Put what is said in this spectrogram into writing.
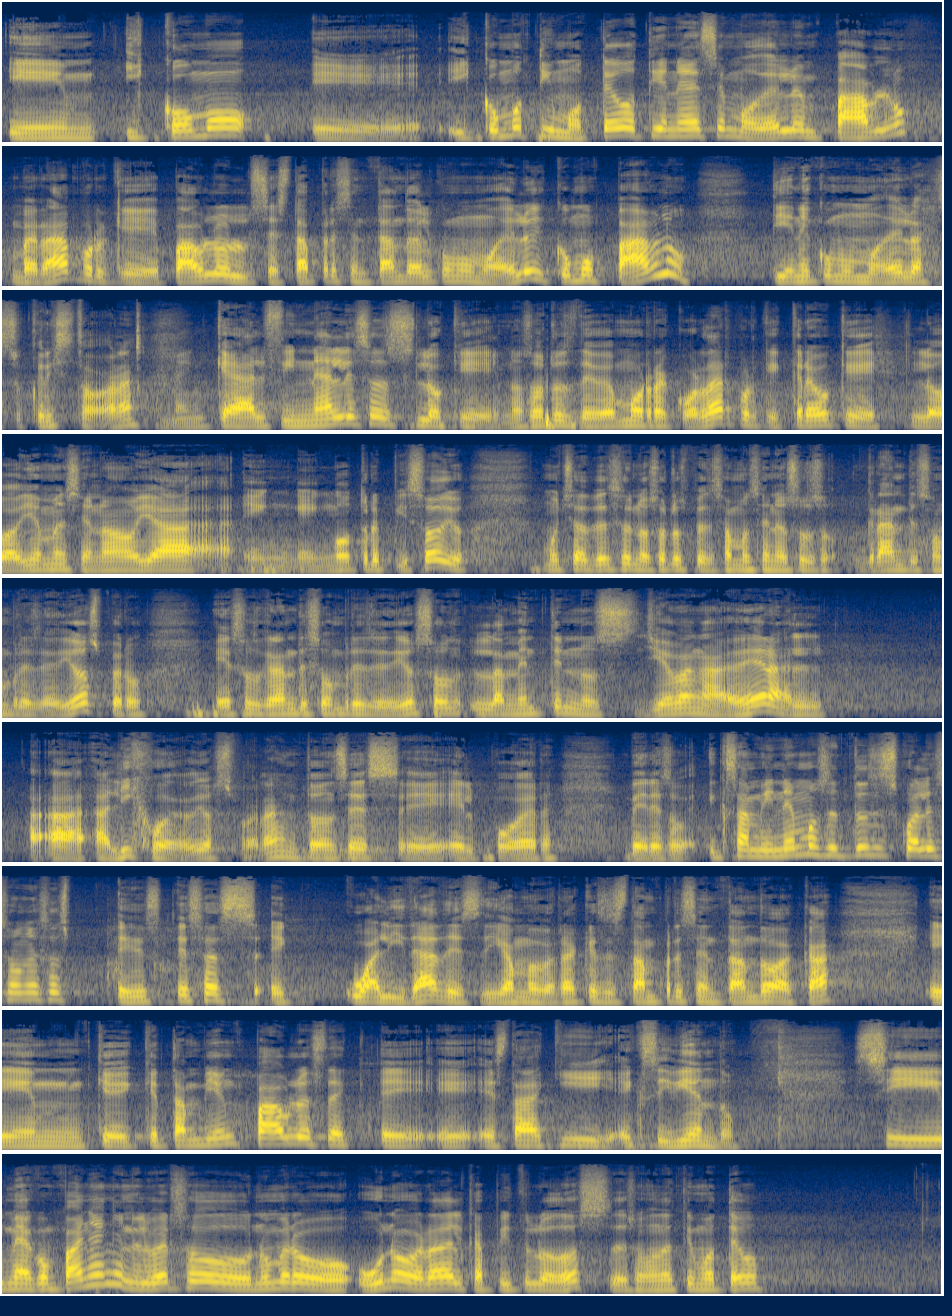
y cómo eh, y cómo Timoteo tiene ese modelo en Pablo, ¿verdad? Porque Pablo se está presentando a él como modelo y cómo Pablo tiene como modelo a Jesucristo, ¿verdad? Que al final eso es lo que nosotros debemos recordar, porque creo que lo había mencionado ya en, en otro episodio. Muchas veces nosotros pensamos en esos grandes hombres de Dios, pero esos grandes hombres de Dios solamente nos llevan a ver al, al Hijo de Dios, ¿verdad? Entonces, eh, el poder ver eso. Examinemos entonces cuáles son esas, esas eh, cualidades, digamos, ¿verdad? Que se están presentando acá, em, que, también Pablo está, eh, está aquí exhibiendo. Si me acompañan en el verso número uno, ¿verdad? Del capítulo 2 de 2 Timoteo,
